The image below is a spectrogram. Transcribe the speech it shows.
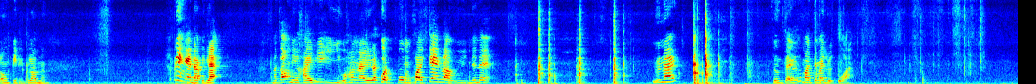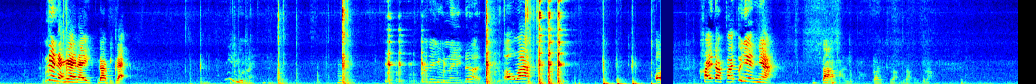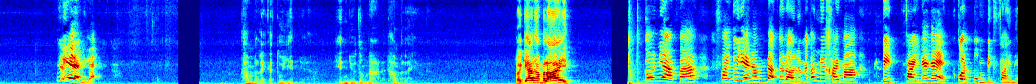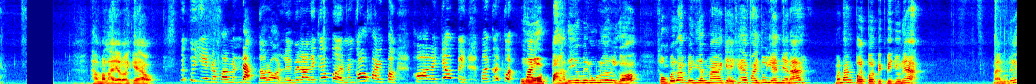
ลองปิดอีกรอบหนึ่งนี่ไงดับอีกแล้ว มันต้องมีใครที่อยู่ข้างในแล้วกดปุ่มคอยแกล้งเราอีกแน่ๆอยู่ไหนสงสัยมันจะไม่รู้ตัว นี่ไงไงไงดับอีกแล้ว นี่อยู่ไหน มันจะอยู่ไหนได้ ออกมาออกใครดับไฟตู้เย็นเนี่ย ตาฝาดลูกดับดับดับดับนี่ไงดับอีกแล้ว ทำอะไรกับตู้เย็นอยู่นะเห็นอยู่ตั้งนานแล้วทำอะไรอยู่นะร้อยแก้วทำอะไร ก็เนี่ยป้าไฟตู้เย็นนะมันดับตลอดเลยมันต้องมีใครมาปิดไฟแน่ๆกดปุ่มปิดไฟเนี่ยทำอะไรอะร้อยแก้วก็ตู้เย็นอะไฟมันดับตลอดเลยเวลาอะไรแก้วเปิดมันก็ไฟเปิด พออะไรแก้วปิดมันก็กดโอ้ไฟโหป่านนี้ยังไม่รู้เรื่องอีกเหรอส่งไปร่ำไปเรียนมาแกแค่ไฟตู้เย็นเนี่ยนะมานั่งเปิดเปิดปิดปิดอยู่เนี่ยไหนดูดิ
